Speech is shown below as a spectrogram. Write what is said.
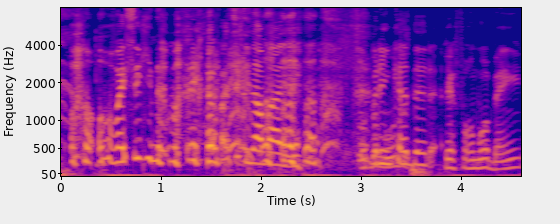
Ou vai seguindo a Maria. Vai seguir da Maria. Todo Brincadeira. Performou bem.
